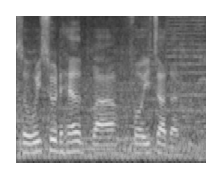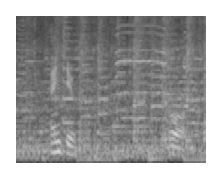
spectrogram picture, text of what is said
So we should help uh, for each other. Thank you. Cool.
